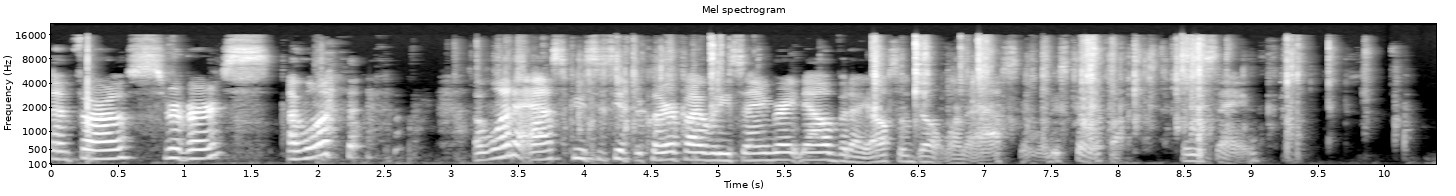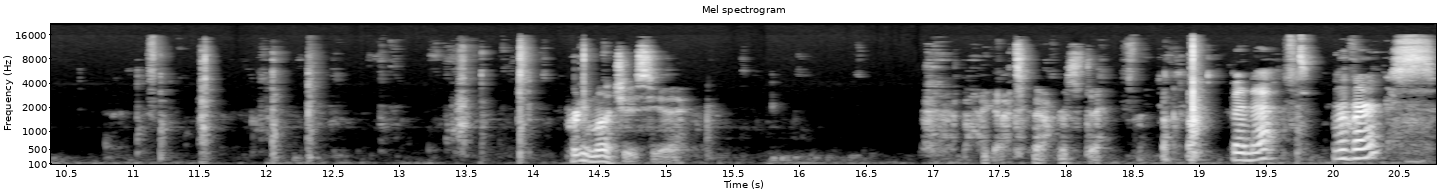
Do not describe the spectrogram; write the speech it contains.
Ampharos, reverse. I want. I want to ask UCCF to clarify what he's saying right now, but I also don't want to ask him what he's clarifying. What he's saying. Pretty much ACA. I got 10 hours a day. Banette, reverse.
